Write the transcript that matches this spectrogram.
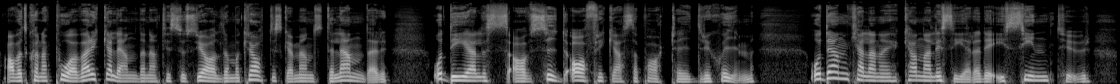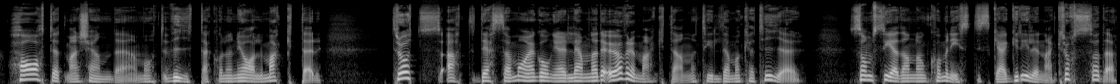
av att kunna påverka länderna till socialdemokratiska mönsterländer och dels av Sydafrikas apartheidregim. Och den kanaliserade i sin tur hatet man kände mot vita kolonialmakter trots att dessa många gånger lämnade över makten till demokratier som sedan de kommunistiska grillorna krossade.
